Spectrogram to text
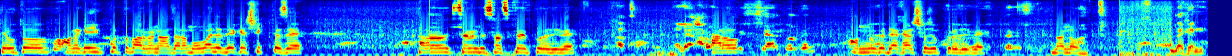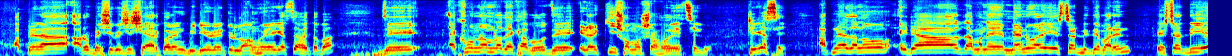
কেউ তো অনেকেই করতে পারবে না যারা মোবাইলে দেখে শিখতেছে তারা চ্যানেলটি সাবস্ক্রাইব করে দিবে। আচ্ছা করবেন? অন্যকে দেখার সুযোগ করে দিবে। ধন্যবাদ। দেখেন আপনারা আরও বেশি বেশি শেয়ার করেন ভিডিওটা একটু লং হয়ে গেছে হয়তোবা যে এখন আমরা দেখাবো যে এটার কি সমস্যা হয়েছিল ঠিক আছে? আপনারা যেন এটা মানে ম্যানুয়ালি স্টার্ট দিতে পারেন স্টার্ট দিয়ে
